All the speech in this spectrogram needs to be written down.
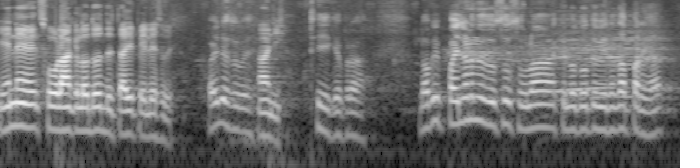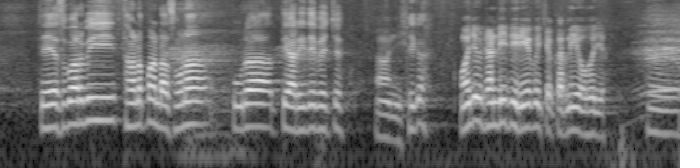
ਇਹਨੇ 16 ਕਿਲੋ ਦੁੱਧ ਦਿੱਤਾ ਜੀ ਪਹਿਲੇ ਸੂਏ। ਪਹਿਲੇ ਸੂਬੇ ਹਾਂਜੀ। ਠੀਕ ਹੈ ਭਰਾ। ਲਓ ਵੀ ਪਹਿਲਣ ਦੇ ਦੋਸਤੋ 16 ਕਿਲੋ ਦੁੱਧ ਵੀਰਾਂ ਦਾ ਭਰਿਆ। ਤੇ ਇਸ ਵਾਰ ਵੀ ਥਣ ਭਾਂਡਾ ਸੋਹਣਾ ਪੂਰਾ ਤਿਆਰੀ ਦੇ ਵਿੱਚ। ਹਾਂਜੀ। ਠੀਕ ਆ? ਉਂਝ ਵੀ ਠੰਡੀ ਧੀਰੀ ਹੈ ਕੋਈ ਚੱਕਰ ਨਹੀਂ ਉਹੋ ਜਿਹਾ। ਹਾਂ,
